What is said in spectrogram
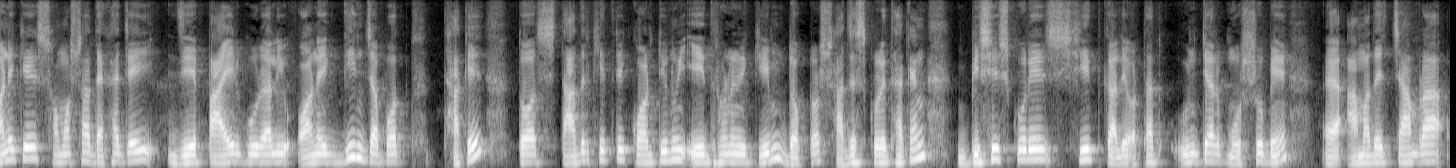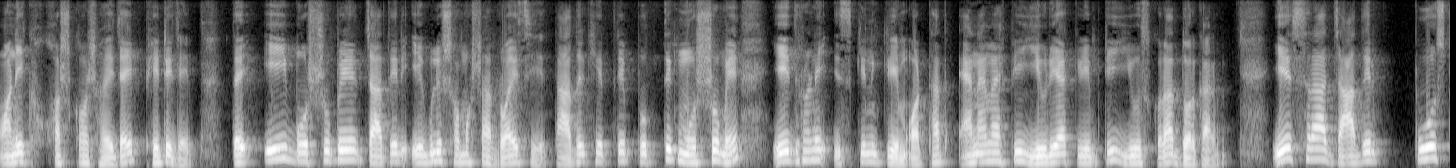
অনেকের সমস্যা দেখা যায় যে পায়ের গোড়ালি অনেক দিন যাবৎ থাকে, তো তাদের ক্ষেত্রে কন্টিনিউ এই ধরনের ক্রিম ডক্টর সাজেস্ট করে থাকেন। বিশেষ করে শীতকালে, অর্থাৎ উইন্টার মরশুমে আমাদের চামড়া অনেক খসখস হয়ে যায়, ফেটে যায়। তাই এই মরশুমে যাদের এগুলি সমস্যা রয়েছে, তাদের ক্ষেত্রে প্রত্যেক মরশুমে এই ধরনের স্কিন ক্রিম অর্থাৎ অ্যানাম্যাফি ইউরিয়া ক্রিমটি ইউজ করা দরকার। এছাড়া যাদের পোস্ট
